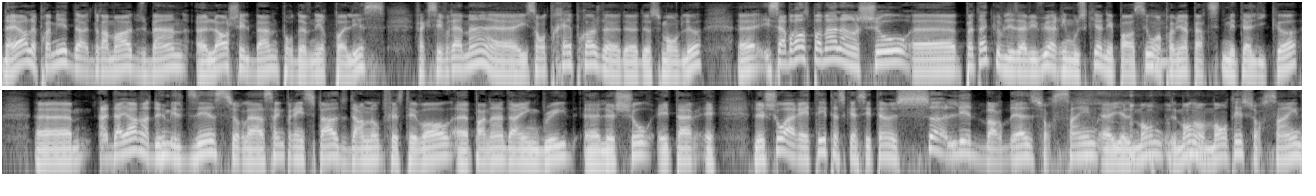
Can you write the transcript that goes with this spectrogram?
d'ailleurs, le premier drummer du band a lâché le band pour devenir police. Fait que c'est vraiment, euh, ils sont très proches de, de, de ce monde-là. Euh, et ça brasse pas mal en show. Euh, Peut-être que vous les avez vus à Rimouski l'année passée ou en première partie de Metallica. Euh, d'ailleurs, en 2010, sur la scène principale du Download Festival, euh, pendant Dying Breed, euh, le show est ar- euh, le show a arrêté parce que c'était un solide bordel sur scène. Euh, il y a le monde, le monde a monté sur scène.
